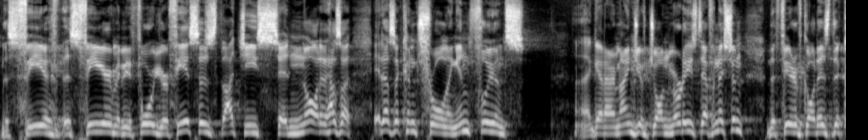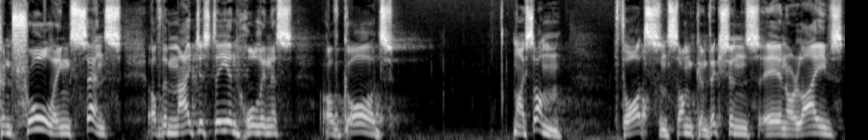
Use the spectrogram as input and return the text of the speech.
This fear, this fear maybe before your faces that ye sin not. It has a, it has a controlling influence. Uh, again, I remind you of John Murray's definition. The fear of God is the controlling sense of the majesty and holiness of God. Now, some thoughts and some convictions in our lives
